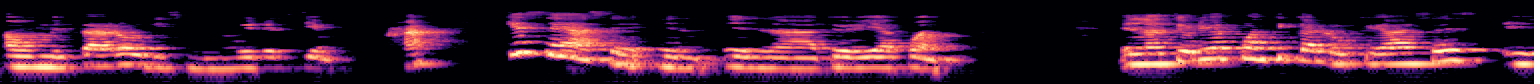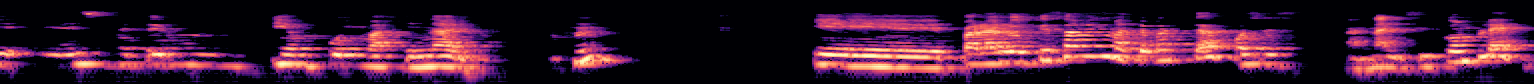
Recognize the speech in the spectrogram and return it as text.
aumentar o disminuir el tiempo. ¿Qué se hace en, la teoría cuántica? En la teoría cuántica lo que haces eh, es meter un tiempo imaginario. Eh, para los que saben matemáticas, pues es análisis complejo.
